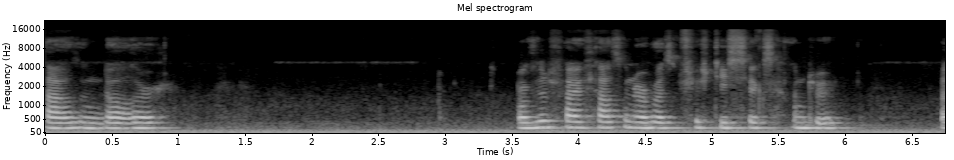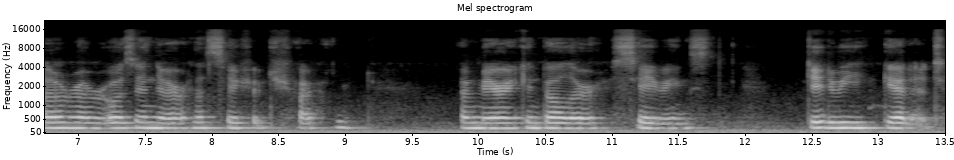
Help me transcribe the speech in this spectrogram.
thousand dollar? Was it five thousand or was it fifty six hundred? I don't remember. It was in there. Let's say fifty five hundred American dollar savings. Did we get it?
